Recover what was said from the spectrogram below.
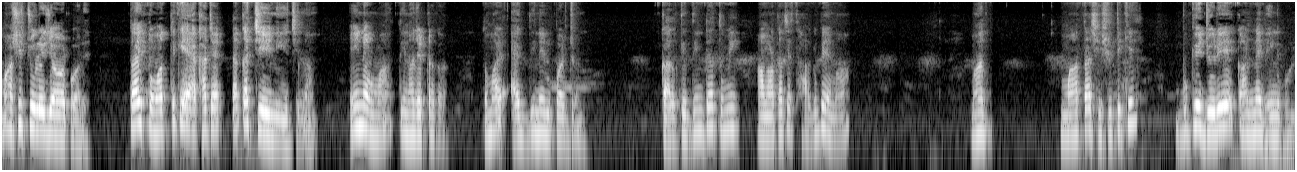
মাসি চলে যাওয়ার পরে। তাই তোমার থেকে এক হাজার টাকা চেয়ে নিয়েছিলাম। এই নাও, মা, তিন হাজার টাকা, তোমার একদিনের উপার্জন। কালকের দিনটা তুমি আমার কাছে থাকবে, মা। মা মা তার শিশুটিকে বুকে জড়িয়ে কান্নায় ভেঙে পড়ল।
